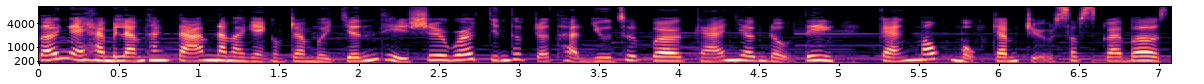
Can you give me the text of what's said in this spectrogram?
Tới ngày 25 tháng 8 năm 2019 thì Schubert chính thức trở thành YouTuber cá nhân đầu tiên cán mốc 100 triệu subscribers.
